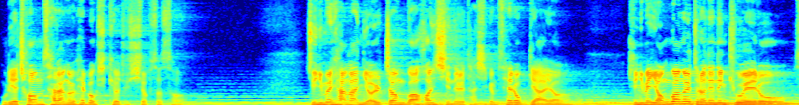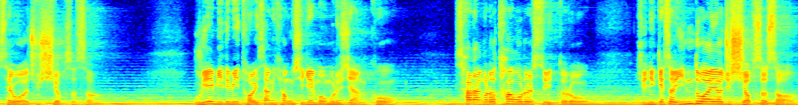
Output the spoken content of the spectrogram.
우리의 처음 사랑을 회복시켜 주시옵소서. 주님을 향한 열정과 헌신을 다시금 새롭게 하여 주님의 영광을 드러내는 교회로 세워 주시옵소서. 우리의 믿음이 더 이상 형식에 머무르지 않고 사랑으로 타오를 수 있도록 주님께서 인도하여 주시옵소서.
